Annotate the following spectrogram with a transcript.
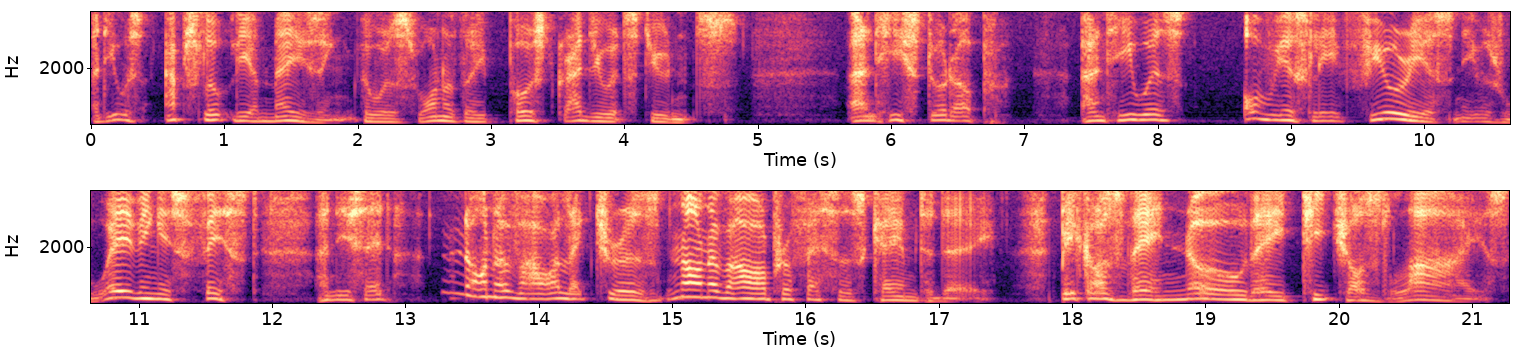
and it was absolutely amazing. There was one of the postgraduate students, and he stood up and he was obviously furious and he was waving his fist and he said, None of our lecturers, none of our professors came today because they know they teach us lies.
